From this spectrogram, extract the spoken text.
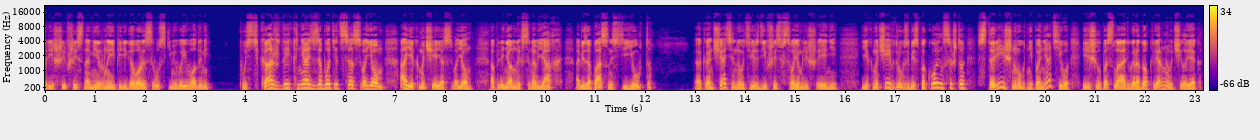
решившись на мирные переговоры с русскими воеводами. Пусть каждый князь заботится о своем, о Якмачей о своем, о плененных сыновьях, о безопасности юрта. Окончательно утвердившись в своем решении, Якмачей вдруг забеспокоился, что старейшины могут не понять его, и решил послать в городок верного человека.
